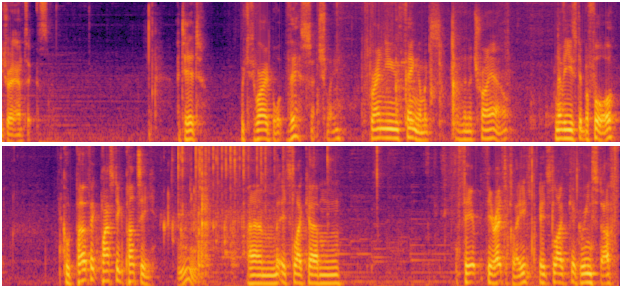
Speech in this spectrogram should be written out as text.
you try Antics? I did, which is where I bought this actually. Brand new thing I'm, I'm going to try out. Never used it before. Called Perfect Plastic Putty. Um, it's like, um, the- theoretically, it's like a green stuff,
